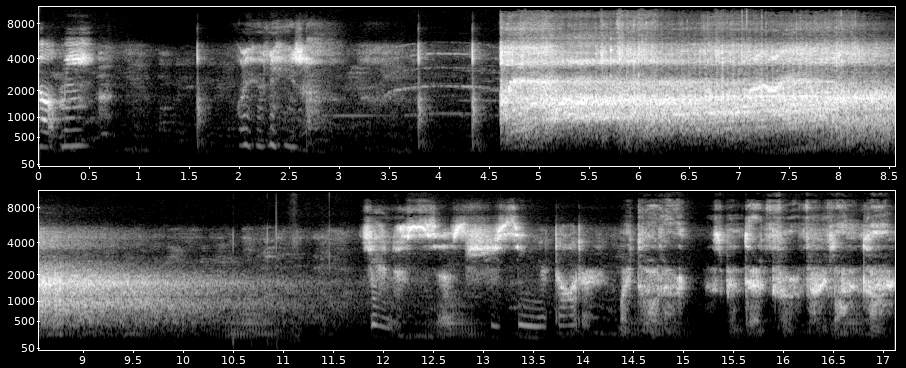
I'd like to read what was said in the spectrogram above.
Help me? What do you need? Janice says she's seen your daughter. My daughter has been dead for a very long time.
